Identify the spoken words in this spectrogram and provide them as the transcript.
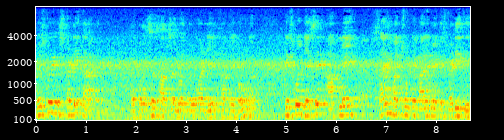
तो इसको एक स्टडी कराते हैं। मैं कमिश्नर साहब से अनुरोध करूँगा, डीएम साहब से कहूँगा कि इसको जैसे आपने स्वयं बच्चों के बारे में एक स्टडी की,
